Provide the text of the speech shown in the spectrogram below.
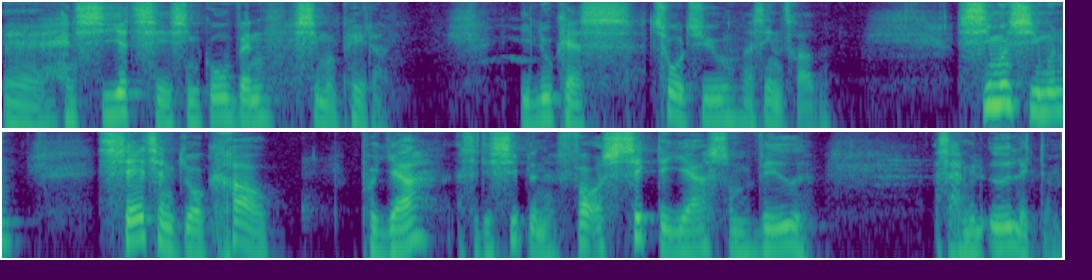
øh, han siger til sin gode ven Simon Peter, i Lukas 22, vers 31. Simon, Simon, Satan gjorde krav på jer, altså disciplene, for at sigte jer som hvede. Altså han ville ødelægge dem.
